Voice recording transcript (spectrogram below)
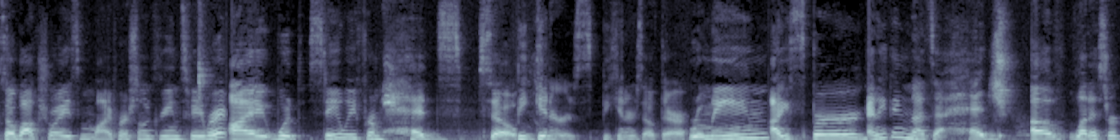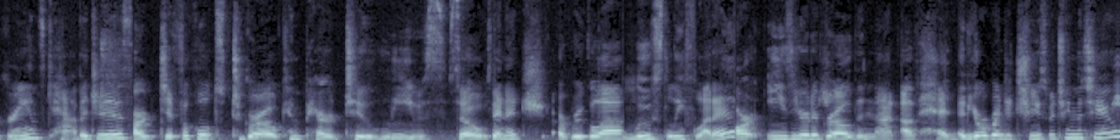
So bok choy is my personal greens favorite. I would stay away from heads. So beginners, beginners out there, romaine, iceberg, anything that's a head of lettuce or greens, cabbages are difficult to grow compared to leaves. So spinach, arugula, loose leaf lettuce are easier to grow than that of head. If you're going to choose between the two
